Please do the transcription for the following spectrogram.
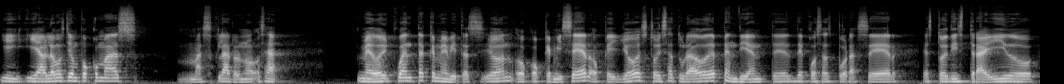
y, hablamos ya un poco más, más claro, ¿no? O sea, me doy cuenta que mi habitación o, que mi ser o que yo estoy saturado de pendientes, de cosas por hacer, estoy distraído,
